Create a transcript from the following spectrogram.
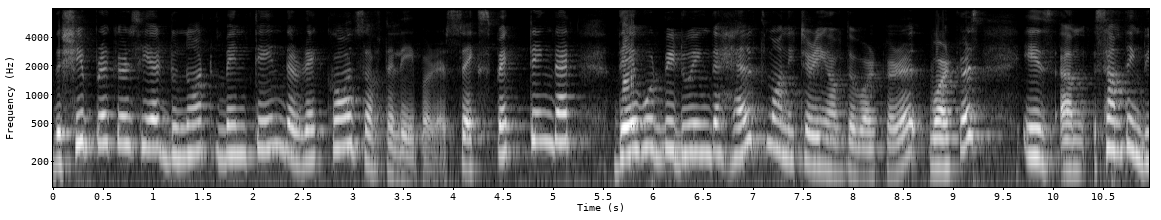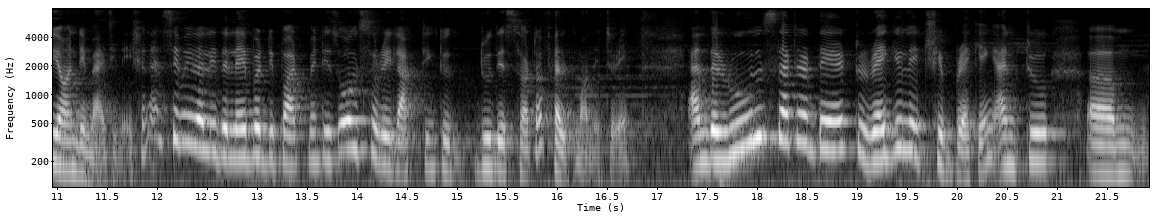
The shipbreakers here do not maintain the records of the laborers. So, expecting that they would be doing the health monitoring of the worker, workers is um, something beyond imagination. And similarly, the labor department is also reluctant to do this sort of health monitoring and the rules that are there to regulate shipbreaking and to um,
